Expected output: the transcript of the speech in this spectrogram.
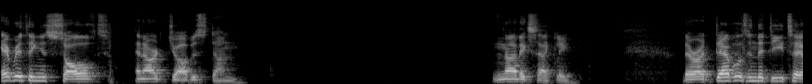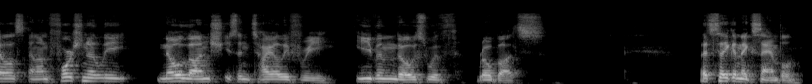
everything is solved and our job is done. Not exactly. There are devils in the details and unfortunately no lunch is entirely free, even those with robots. Let's take an example.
